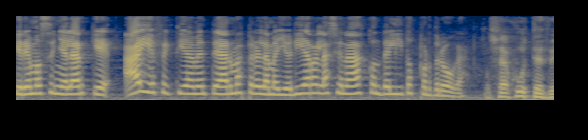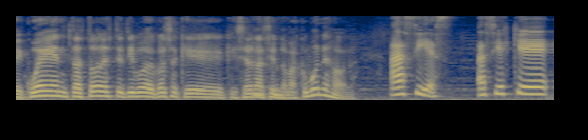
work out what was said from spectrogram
Queremos señalar que hay efectivamente armas, pero la mayoría relacionadas con delitos por droga. O sea, ajustes de cuentas, todo este tipo de cosas que, que se van haciendo más comunes ahora. Así es. Así es que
